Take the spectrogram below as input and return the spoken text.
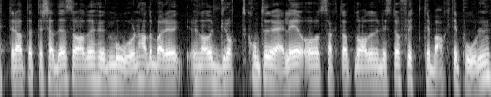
etter at dette skjedde, så hadde hun moren hadde bare, hun hadde grått kontinuerlig og sagt at nå hadde hun lyst til å flytte tilbake til Polen.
